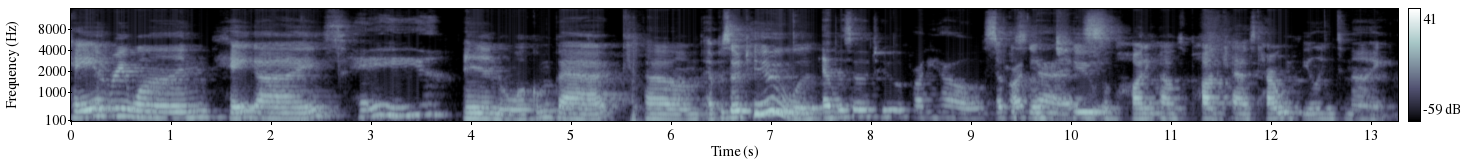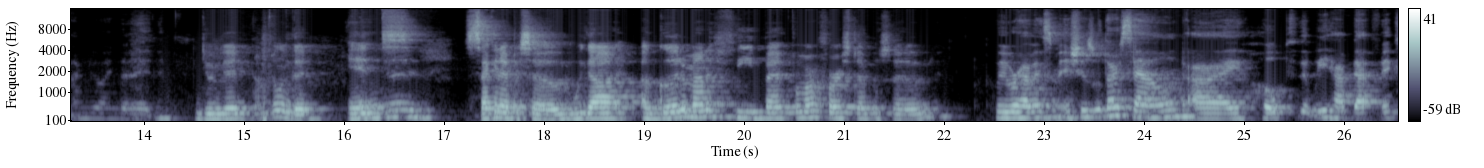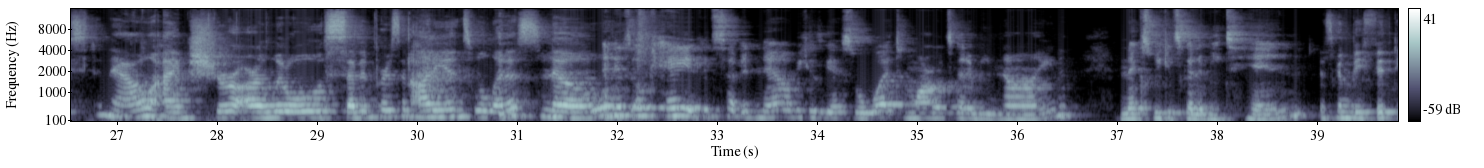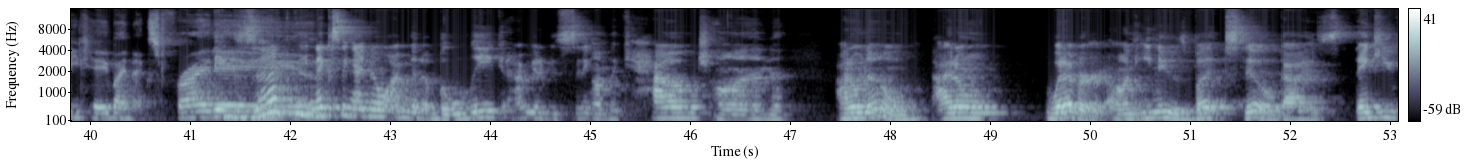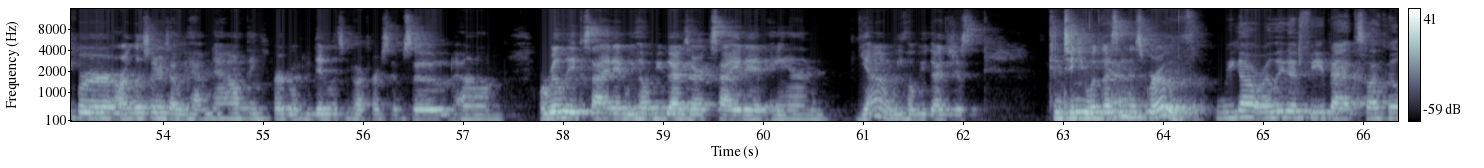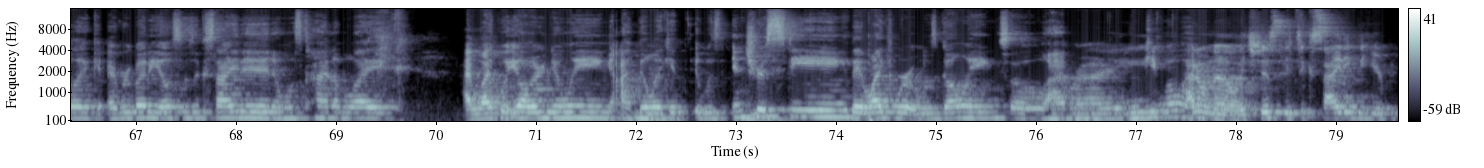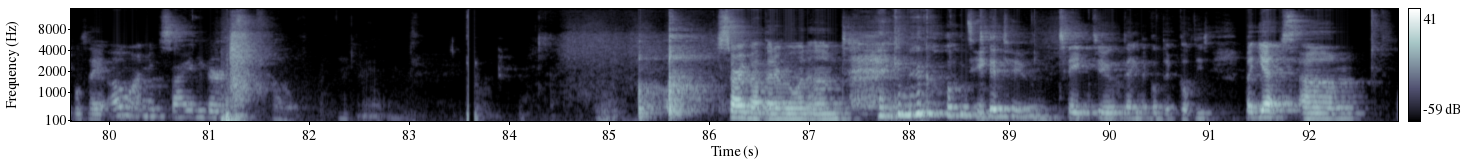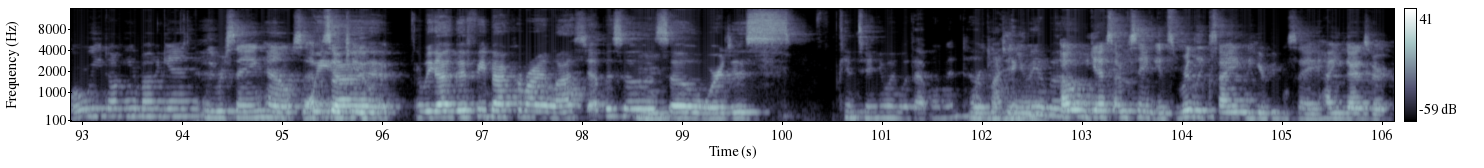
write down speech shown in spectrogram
Hey everyone. Hey guys. Hey, And welcome back. Um, episode two. episode two of Hottie House Episode podcast. two of Hottie House Podcast. How are we feeling tonight? I'm doing good. Doing good? I'm feeling good. It's good. second episode. We got a good amount of feedback from our first episode. We were having some issues with our sound. I hope that we have that fixed now. I'm sure our little seven person audience will let us know. And it's okay if it's seven now because guess what? Tomorrow it's gonna be nine. Next week it's gonna be ten. It's gonna be 50k by next Friday. Exactly. Next thing I know, I'm gonna blink and I'm gonna be sitting on the couch on, I don't know, I don't, whatever, on E News. But still, guys, thank you for our listeners that we have now. Thank you for everyone who did listen to our first episode. Um, we're really excited. We hope you guys are excited, and yeah, we hope you guys just continue with us in this growth. We got really good feedback, so I feel like everybody else is excited and was kind of like, I like what y'all are doing. I feel Mhm. like it, it was interesting. They liked where it was going, so I'm Right. keep going. I don't know. It's just it's exciting to hear people say, "Oh, I'm excited," or oh. Sorry about that, everyone. Um, technical Take two. take two technical difficulties. But yes, um, what were we talking about again? We were saying how so We episode two. got, we got good feedback from our last episode, Mhm. so we're just continuing with that momentum. We're I think we continuing. a, Oh yes, I was saying it's really exciting to hear people say how you guys are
